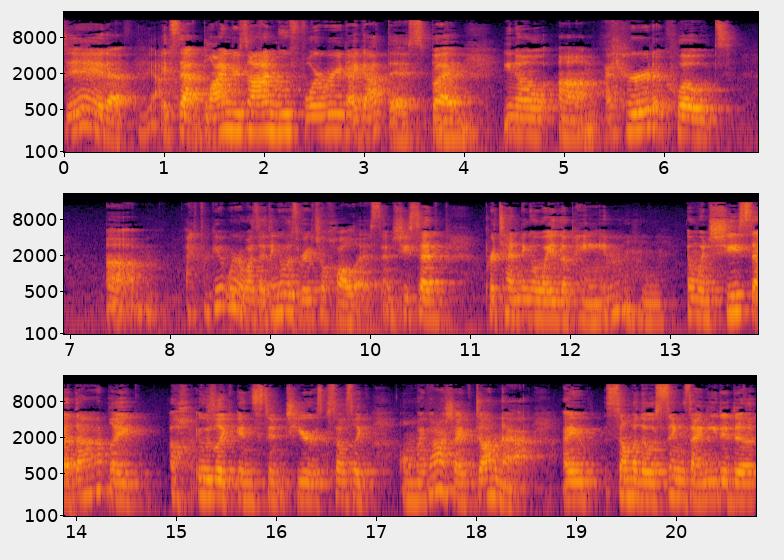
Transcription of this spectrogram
did. Yeah. It's that blinders on, move forward. I got this. But mm-hmm. you know, um, I heard a quote. Um, I forget where it was. I think it was Rachel Hollis, and she said, "Pretending away the pain." Mm-hmm. And when she said that, like, ugh, it was like instant tears because I was like, "Oh my gosh, I've done that." I some of those things I needed to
